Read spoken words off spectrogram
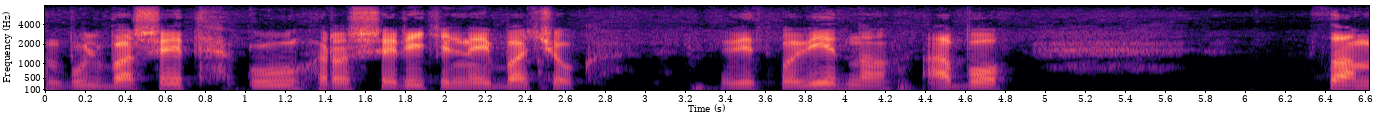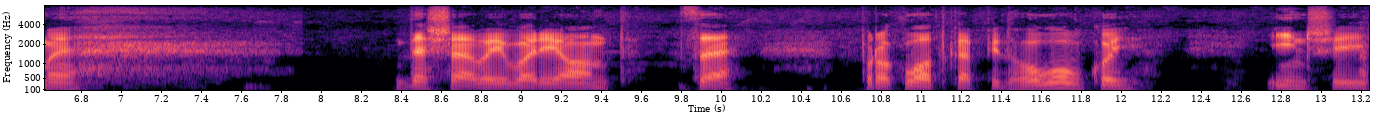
бульбашит у розширительний бачок. Відповідно, або саме дешевий варіант це прокладка під головкою. Інший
